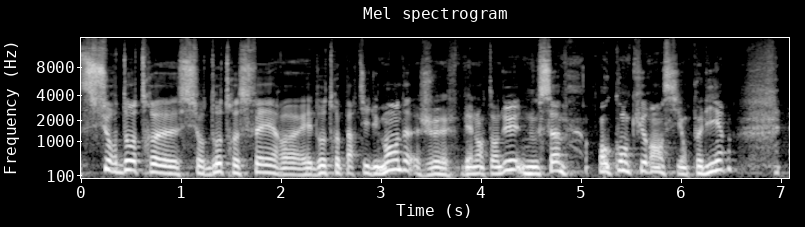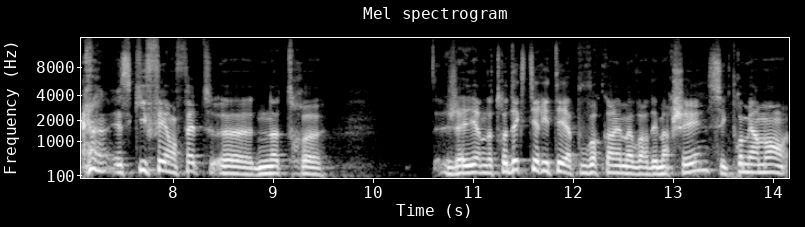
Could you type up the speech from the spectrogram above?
sur d'autres sur d'autres sphères euh, et d'autres parties du monde, je, bien entendu, nous sommes en concurrence, si on peut dire. Et ce qui fait en fait euh, notre j'allais dire notre dextérité à pouvoir quand même avoir des marchés, c'est que premièrement,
